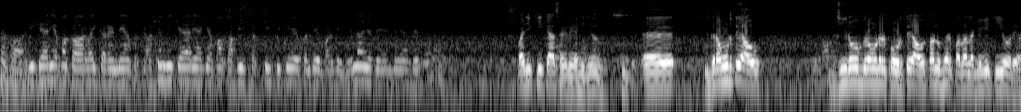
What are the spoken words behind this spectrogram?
ਸਰਕਾਰ ਵੀ ਕਹਿ ਰਹੀ ਆਪਾਂ ਕਾਰਵਾਈ ਕਰਨ ਦੇ ਆ ਪ੍ਰਸ਼ਾਸਨ ਵੀ ਕਹਿ ਰਿਹਾ ਕਿ ਆਪਾਂ ਕਾਫੀ ਸਖਤੀ ਕੀਤੀ ਹੈ ਬੰਦੇ ਫੜ ਕੇ ਜੇਲ੍ਹਾਂ 'ਚ ਦੇਣ ਦੇ ਆ ਫਿਰ ਭਾਜੀ ਕੀ ਕਹਿ ਸਕਦੇ ਅਸੀਂ ਜੀ ਹੁਣ? ਗਰਾਊਂਡ ਤੇ ਆਓ ਜ਼ੀਰੋ ਗਰਾਊਂਡ ਰਿਪੋਰਟ ਤੇ ਆਓ ਤੁਹਾਨੂੰ ਫਿਰ ਪਤਾ ਲੱਗੇਗੀ ਕੀ ਹੋ ਰਿਹਾ।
